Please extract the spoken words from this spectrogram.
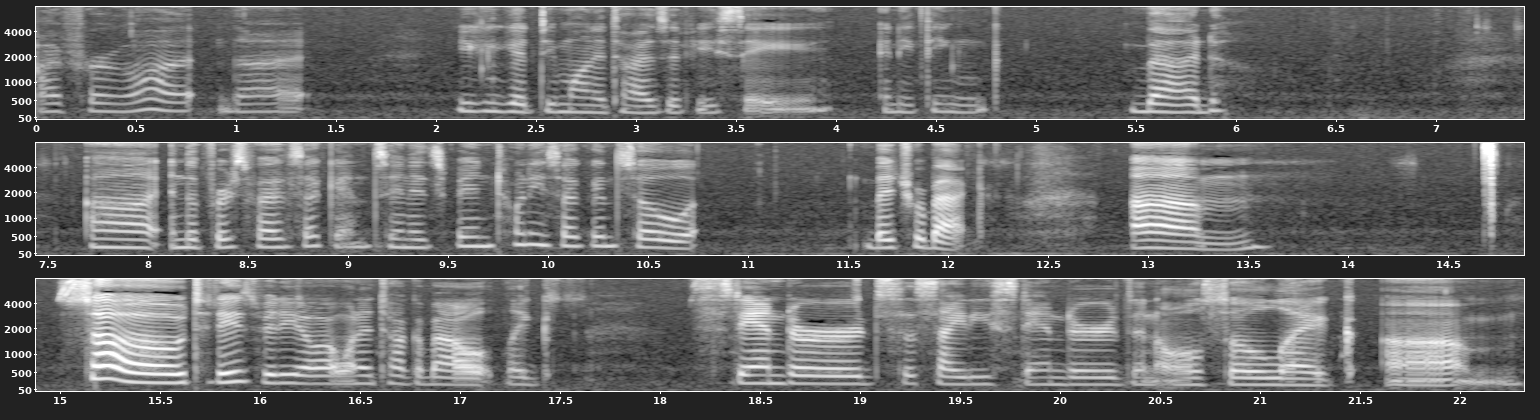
I forgot that you can get demonetized if you say anything bad uh, in the first five seconds, and it's been 20 seconds, so bitch, we're back. Um, so today's video, I want to talk about like standards, society standards, and also like um,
